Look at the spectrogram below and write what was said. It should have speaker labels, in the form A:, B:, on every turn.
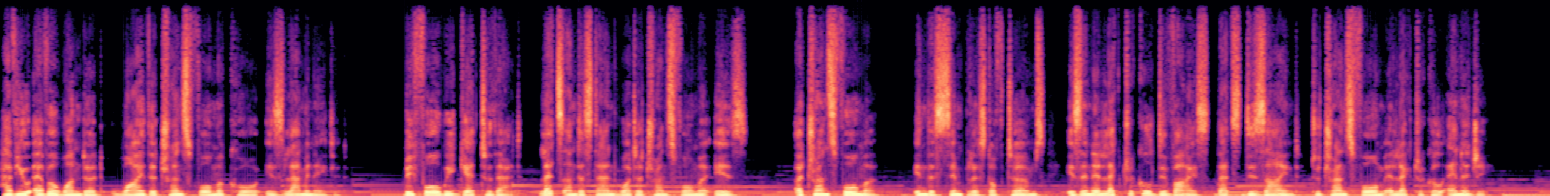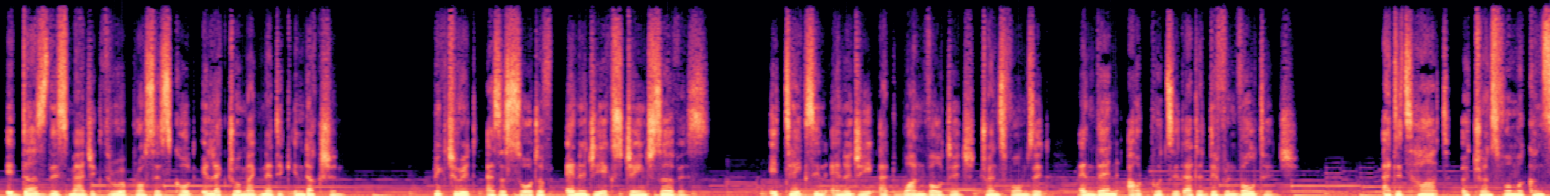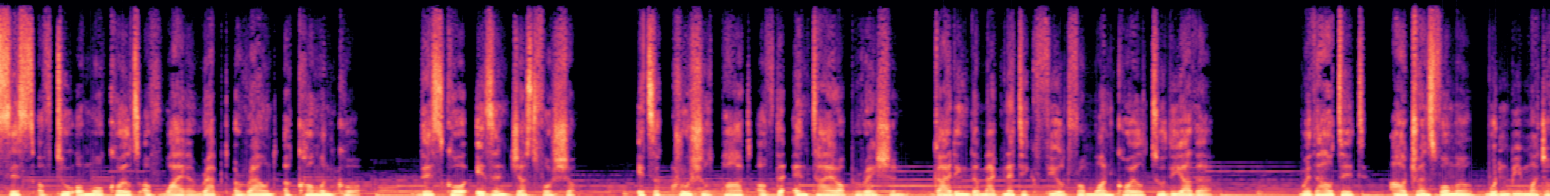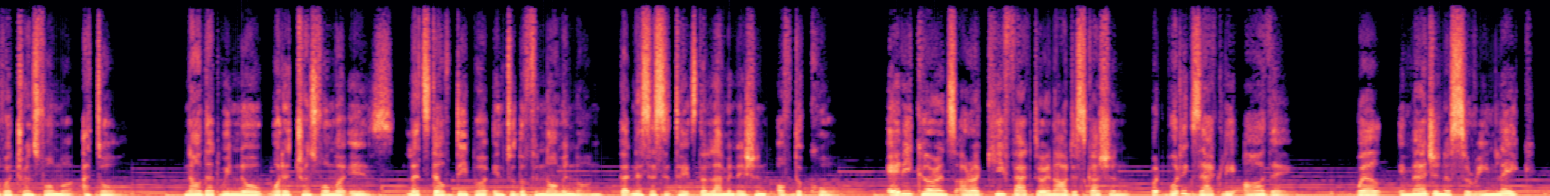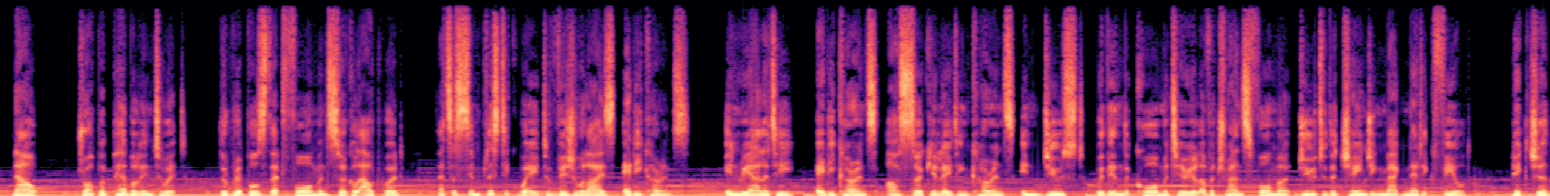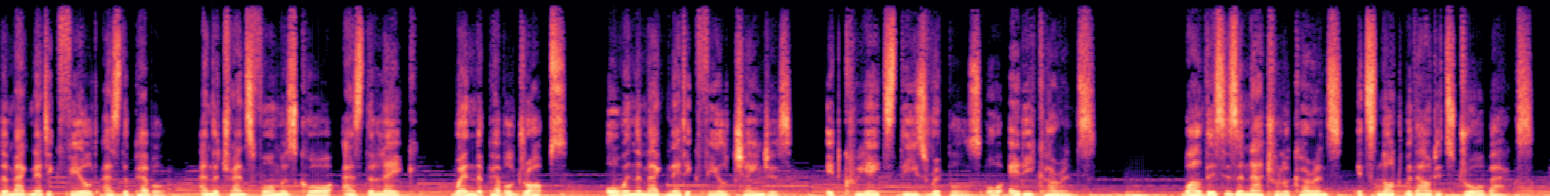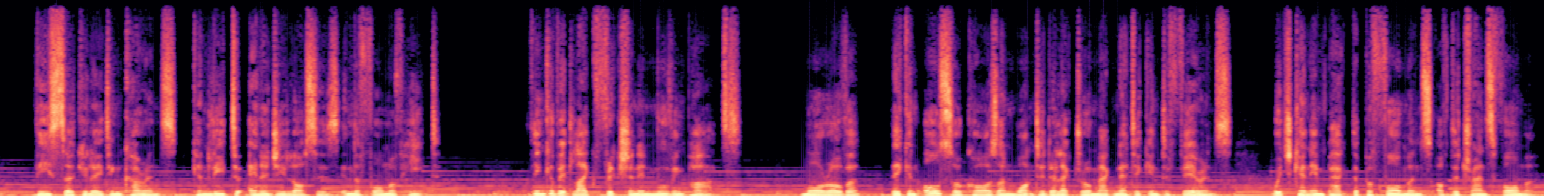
A: Have you ever wondered why the transformer core is laminated? Before we get to that, let's understand what a transformer is. A transformer, in the simplest of terms, is an electrical device that's designed to transform electrical energy. It does this magic through a process called electromagnetic induction. Picture it as a sort of energy exchange service. It takes in energy at one voltage, transforms it, and then outputs it at a different voltage. At its heart, a transformer consists of two or more coils of wire wrapped around a common core. This core isn't just for show. It's a crucial part of the entire operation, guiding the magnetic field from one coil to the other. Without it, our transformer wouldn't be much of a transformer at all. Now that we know what a transformer is, let's delve deeper into the phenomenon that necessitates the lamination of the core. Eddy currents are a key factor in our discussion, but what exactly are they? Well, imagine a serene lake. Now, drop a pebble into it. The ripples that form and circle outward, that's a simplistic way to visualize eddy currents. In reality, eddy currents are circulating currents induced within the core material of a transformer due to the changing magnetic field. Picture the magnetic field as the pebble and the transformer's core as the lake. When the pebble drops, or when the magnetic field changes, it creates these ripples or eddy currents. While this is a natural occurrence, it's not without its drawbacks. These circulating currents can lead to energy losses in the form of heat. Think of it like friction in moving parts. Moreover, they can also cause unwanted electromagnetic interference, which can impact the performance of the transformer.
